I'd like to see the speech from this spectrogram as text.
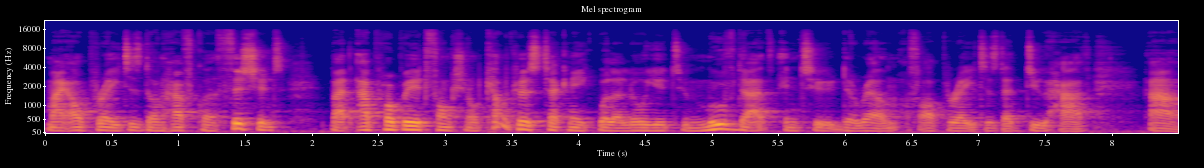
my operators don't have coefficients but appropriate functional calculus technique will allow you to move that into the realm of operators that do have uh,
